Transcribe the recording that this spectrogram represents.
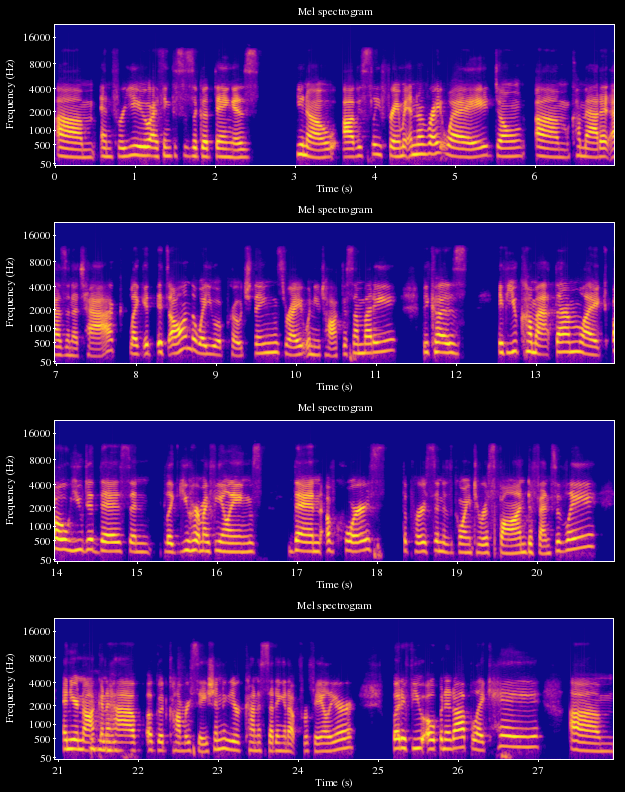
um, and for you, I think this is a good thing is, you know, obviously frame it in the right way. Don't um, come at it as an attack. Like it, it's all in the way you approach things, right? When you talk to somebody, because if you come at them like, oh, you did this and like you hurt my feelings, then of course the person is going to respond defensively and you're not mm-hmm. going to have a good conversation you're kind of setting it up for failure but if you open it up like hey um,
